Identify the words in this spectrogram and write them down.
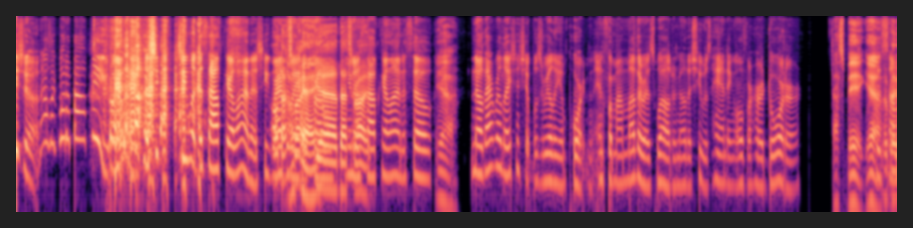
Asia." And I was like, "What about me?" But okay, 'cause she she went to South Carolina. She Oh, that's graduated right. from Yeah, that's you know right. South Carolina. So Yeah. no, that relationship was really important, and for my mother as well to know that she was handing over her daughter That's big. Yeah. to The baby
